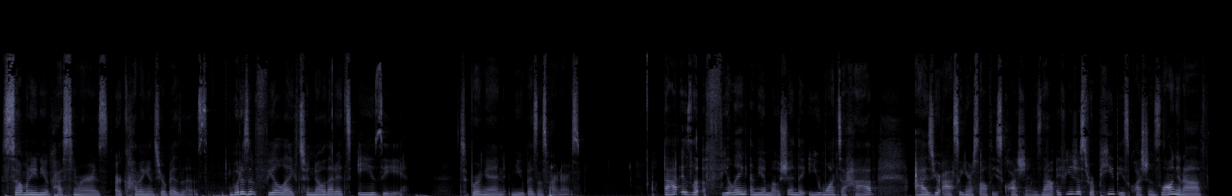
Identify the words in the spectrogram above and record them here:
so many new customers are coming into your business? What does it feel like to know that it's easy to bring in new business partners? That is the feeling and the emotion that you want to have as you're asking yourself these questions. Now, if you just repeat these questions long enough,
